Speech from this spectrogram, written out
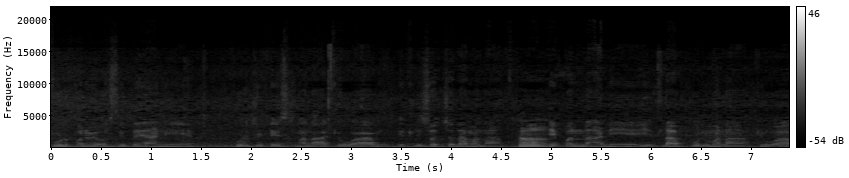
फूड पण व्यवस्थित आहे आणि फूडची टेस्ट म्हणा किंवा इथली स्वच्छता म्हणा हा. पण आणि इथला पूल म्हणा किंवा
